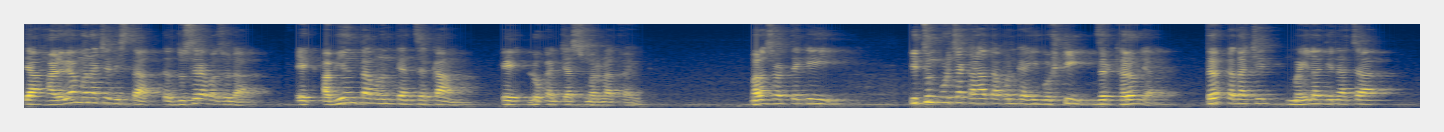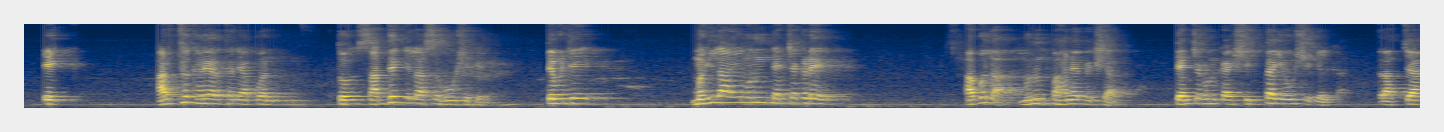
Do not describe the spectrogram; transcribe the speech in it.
त्या हळव्या मनाच्या दिसतात तर दुसऱ्या बाजूला एक अभियंता म्हणून त्यांचं काम हे लोकांच्या स्मरणात राहील. मला असं वाटतं की इथून पुढच्या काळात आपण काही गोष्टी जर ठरवल्या तर कदाचित महिला दिनाचा एक अर्थ खऱ्या अर्थाने आपण तो साध्य केला असं होऊ शकेल. ते म्हणजे महिला आहे म्हणून त्यांच्याकडे अबला म्हणून पाहण्यापेक्षा त्यांच्याकडून काय शिकता येऊ शकेल का? तर आजच्या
